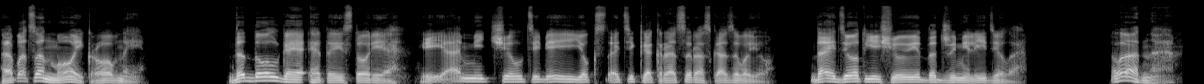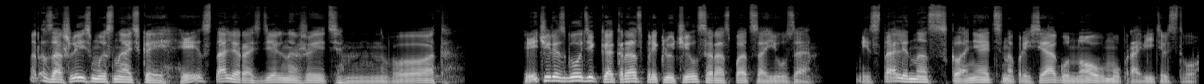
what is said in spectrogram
А пацан мой, кровный. Да долгая эта история, я, Митчелл, тебе ее, кстати, как раз и рассказываю. Дойдет еще и до Джамили дела. Ладно. Разошлись мы с Надькой и стали раздельно жить. Вот. И через годик как раз приключился распад Союза. И стали нас склонять на присягу новому правительству.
